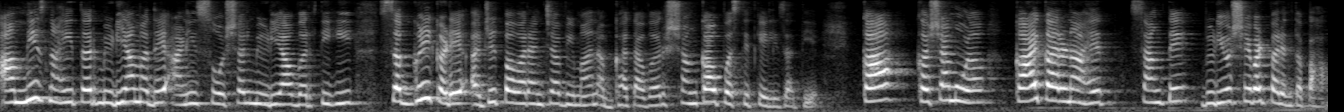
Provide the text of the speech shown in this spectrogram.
आम्हीच नाही तर मीडियामध्ये आणि सोशल मीडियावरतीही सगळीकडे अजित पवारांच्या विमान अपघातावर शंका उपस्थित केली जाते का? कशामुळं? काय कारण आहेत? सांगते. व्हिडिओ शेवटपर्यंत पहा.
